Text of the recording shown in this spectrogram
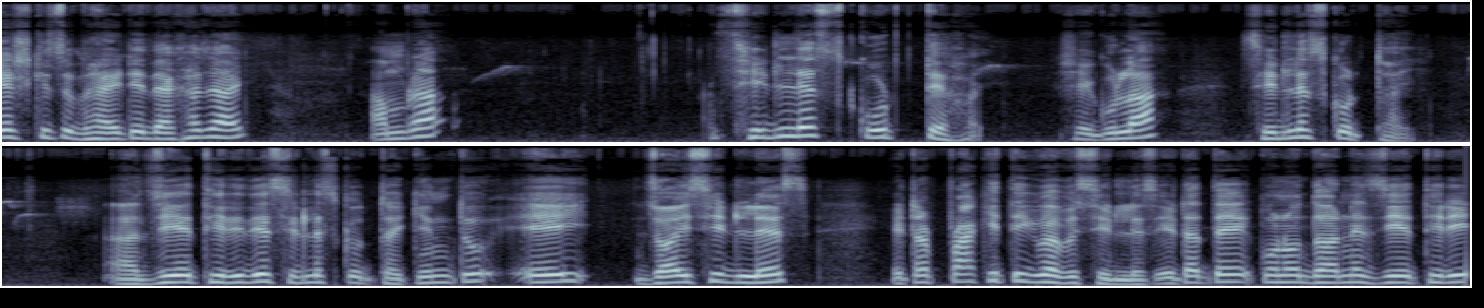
বেশ কিছু ভ্যারাইটি দেখা যায়। আমরা সিডলেস করতে হয়, সেগুলা সিডলেস করতে হয়। জিএ থ্রি দিয়ে সিডলেস করতে হয়। কিন্তু এই জয় সিডলেস এটা প্রাকৃতিকভাবে সিডলেস এটাতে কোনো ধরনের জিএ থ্রি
